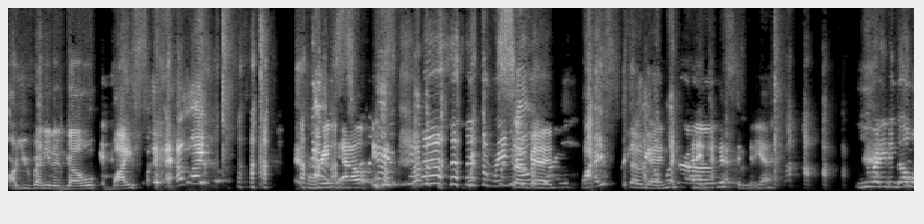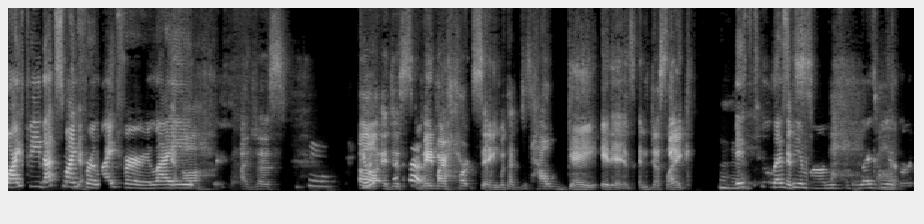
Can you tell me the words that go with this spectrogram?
Are you ready to go, wife? And I'm like, Ring out. with the ring so out, good. wife. So good. I'm like, And it twisted it, yeah. you ready to go, wifey? That's my Yeah. for lifer. Like, yeah, oh, I just Oh, uh, it just about- made my heart sing with that just how gay it is and just like Mhm. it's two lesbian It's- moms, the lesbian God. aunt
